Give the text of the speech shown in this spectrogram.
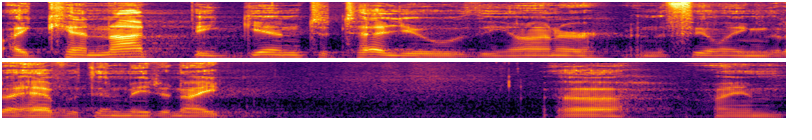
I cannot begin to tell you the honor and the feeling that I have within me tonight. Uh, I, am,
